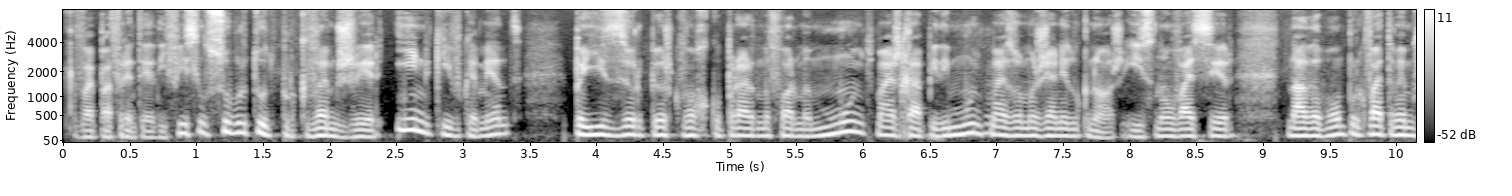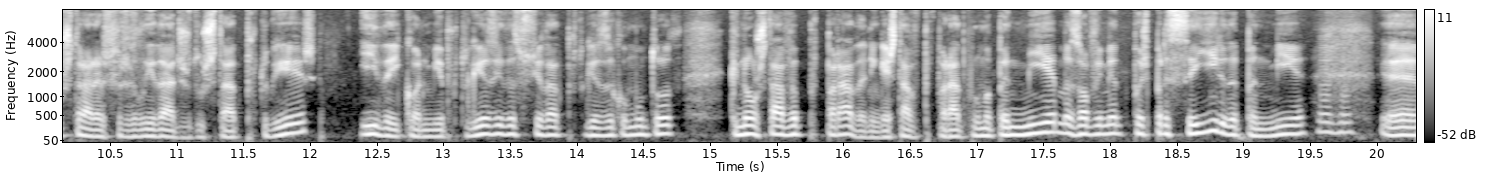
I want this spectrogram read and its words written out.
que vai para a frente é difícil, sobretudo porque vamos ver inequivocamente países europeus que vão recuperar de uma forma muito mais rápida e muito mais homogénea do que nós. E isso não vai ser nada bom porque vai também mostrar as fragilidades do Estado português e da economia portuguesa e da sociedade portuguesa como um todo, que não estava preparada. Ninguém estava preparado para uma pandemia, mas obviamente depois para sair da pandemia, uhum. eh,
